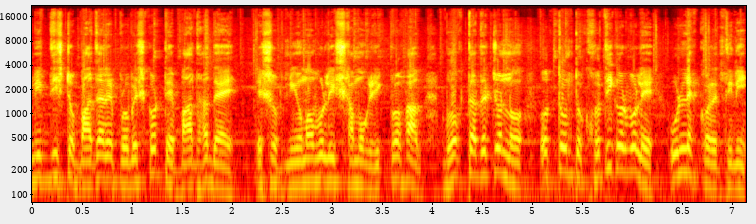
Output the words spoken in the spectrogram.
নির্দিষ্ট বাজারে প্রবেশ করতে বাধা দেয়। এসব নিয়মাবলীর সামগ্রিক প্রভাব ভোক্তাদের জন্য অত্যন্ত ক্ষতিকর বলে উল্লেখ করেন তিনি।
